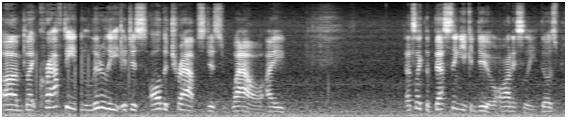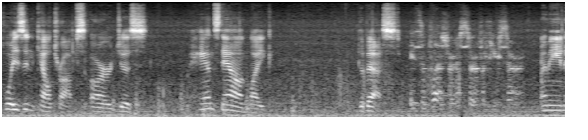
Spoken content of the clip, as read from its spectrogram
Um, but crafting, literally, it just all the traps. Just wow, I. That's like the best thing you can do, honestly. Those poison caltrops are just hands down like the best. It's a pleasure to serve with you, sir. I mean,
